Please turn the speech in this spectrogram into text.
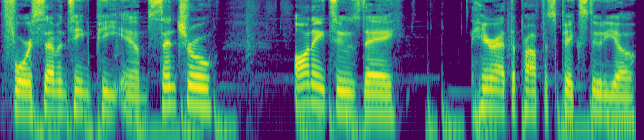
4:17 p.m. Central on a Tuesday here at the Prophets Pick Studio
